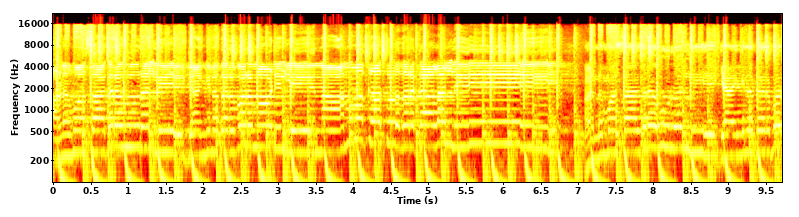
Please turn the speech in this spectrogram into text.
Hanamasagar ಊರಲ್ಲಿ, ಗ್ಯಾಂಗಿನ ದರ್ಬಾರ ನೋಡಿಲ್ಲಿ ನಾನು ಮಕ್ಕಳ ತುಳದರ ಕಾಲಲ್ಲಿ. ಹನುಮ ಸಾಗರ ಊರಲ್ಲಿ, ಗ್ಯಾಂಗಿನ ದರ್ಬಾರ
